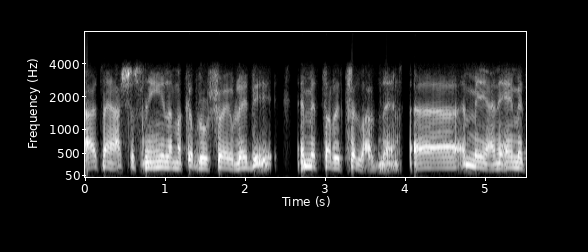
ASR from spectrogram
قعدت معي 10 سنين لما كبروا شوي اولادي أمي اضطرت تفل على لبنان. آه أمي يعني قامت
